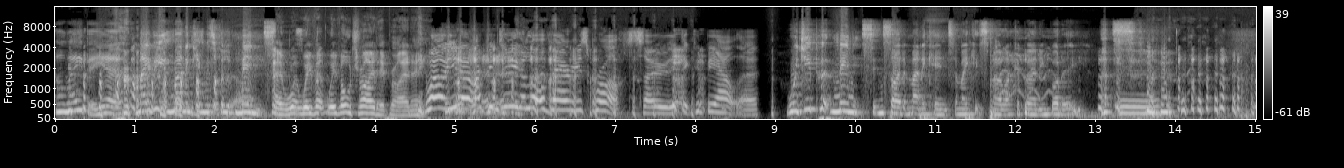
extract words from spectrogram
Oh, maybe. Yeah. Maybe a mannequin was full of mints. Hey, we- we've we've all tried it, Bryony. Eh? Well, you know, I've been doing a lot of various crafts, so it, it could be out there. Would you put mints inside a mannequin to make it smell like a burning body? That's,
